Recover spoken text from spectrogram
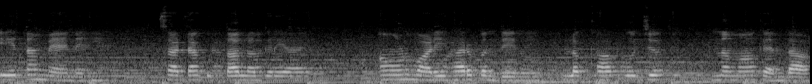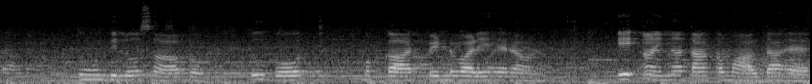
ਇਹ ਤਾਂ ਮੈਂ ਨਹੀਂ। ਸਾਡਾ ਕੁੱਤਾ ਲੱਗ ਰਿਹਾ ਹੈ। ਆਉਣ ਵਾਲੇ ਹਰ ਬੰਦੇ ਨੂੰ ਲੱਖਾ ਕੁਝ ਨਵਾਂ ਕਹਿੰਦਾ, ਤੂੰ ਦਿਲੋਂ ਸਾਫ਼ ਤੂੰ ਬਹੁਤ ਮਕਾਰ ਪਿੰਡ ਵਾਲੇ ਹੈਰਾਨ। ਇਹ ਆਇਨਾ ਤਾਂ ਕਮਾਲ ਦਾ ਹੈ।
